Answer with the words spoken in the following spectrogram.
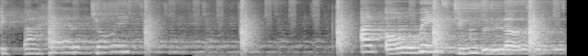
Stop, gotta eat that bit on my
